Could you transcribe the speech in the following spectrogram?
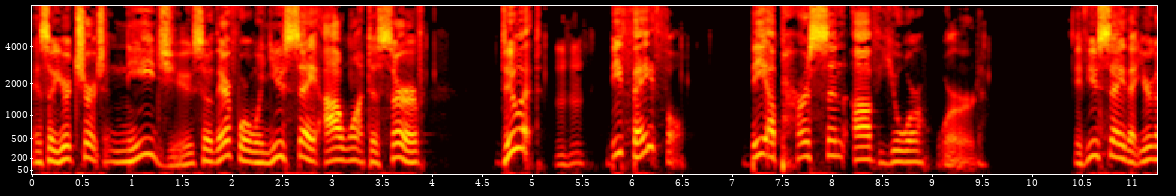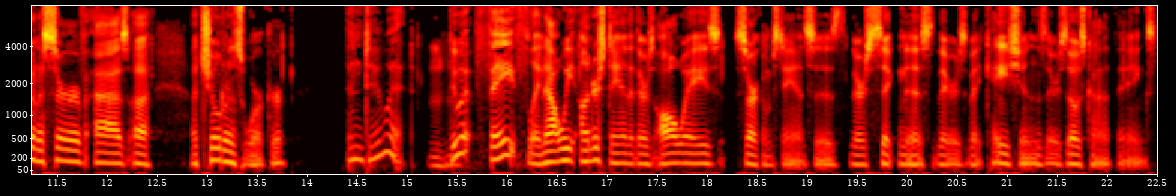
And so your church needs you. So therefore, when you say, I want to serve, do it. hmm Be faithful. Be a person of your word. If you say that you're going to serve as a, a children's worker, then do it. hmm Do it faithfully. Now, we understand that there's always circumstances, there's sickness, there's vacations, there's those kind of things.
